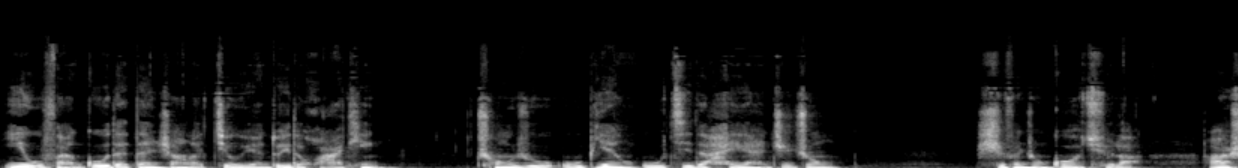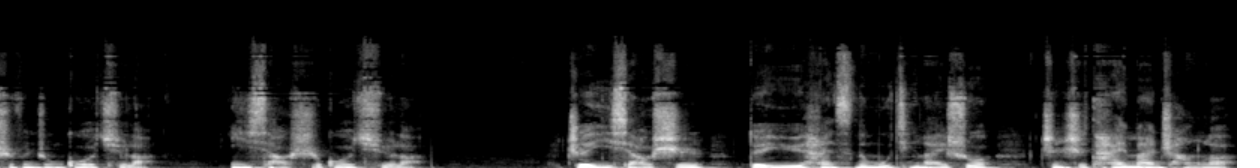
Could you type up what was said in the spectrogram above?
义无反顾地登上了救援队的滑艇，冲入无边无际的黑暗之中。十分钟过去了，二十分钟过去了，一小时过去了。这一小时对于汉斯的母亲来说真是太漫长了。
